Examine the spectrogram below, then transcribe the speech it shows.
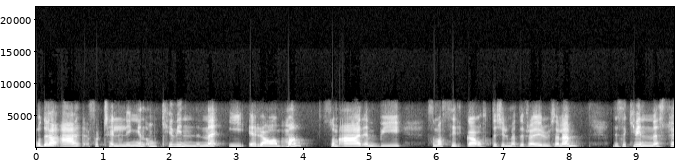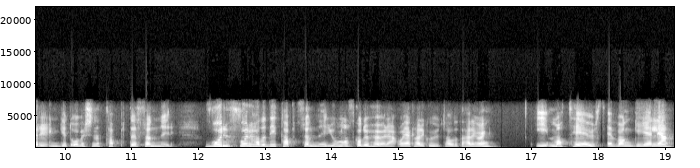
og det er fortellingen om kvinnene i Rama, som er en by som var ca. 8 km fra Jerusalem. Disse kvinnene sørget over sine tapte sønner. Hvorfor hadde de tapt sønner? Jo, nå skal du høre, og jeg klarer ikke å uttale dette her engang. I Matteusevangeliet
